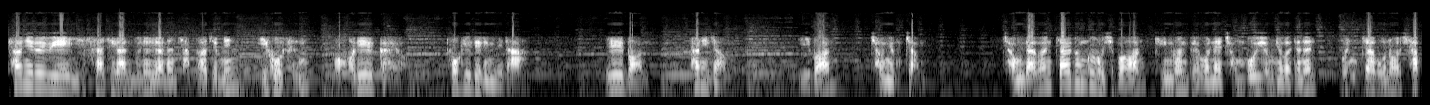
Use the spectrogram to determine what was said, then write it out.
편의를 위해 24시간 문을 여는 잡화점인 이곳은 어디일까요? 보기 드립니다. 1번 편의점, 2번 정육점. 정답은 짧은 건 50원, 긴 건 100원의 정보 이용료가 드는 문자 번호 샵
